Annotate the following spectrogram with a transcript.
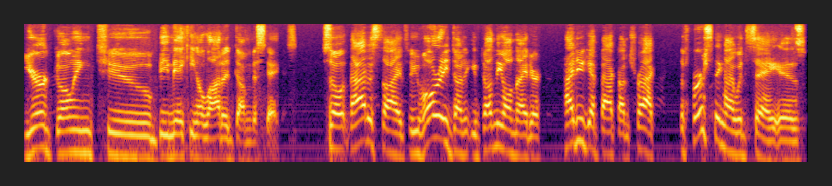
you're going to be making a lot of dumb mistakes. So that aside, so you've already done it. You've done the all nighter. How do you get back on track? The first thing I would say is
